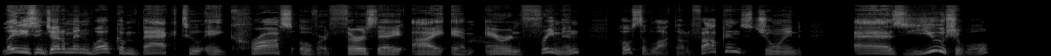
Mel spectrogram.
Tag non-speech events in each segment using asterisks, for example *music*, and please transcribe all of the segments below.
Ladies and gentlemen, welcome back to a crossover Thursday. I am Aaron Freeman, host of Locked On Falcons, joined as usual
